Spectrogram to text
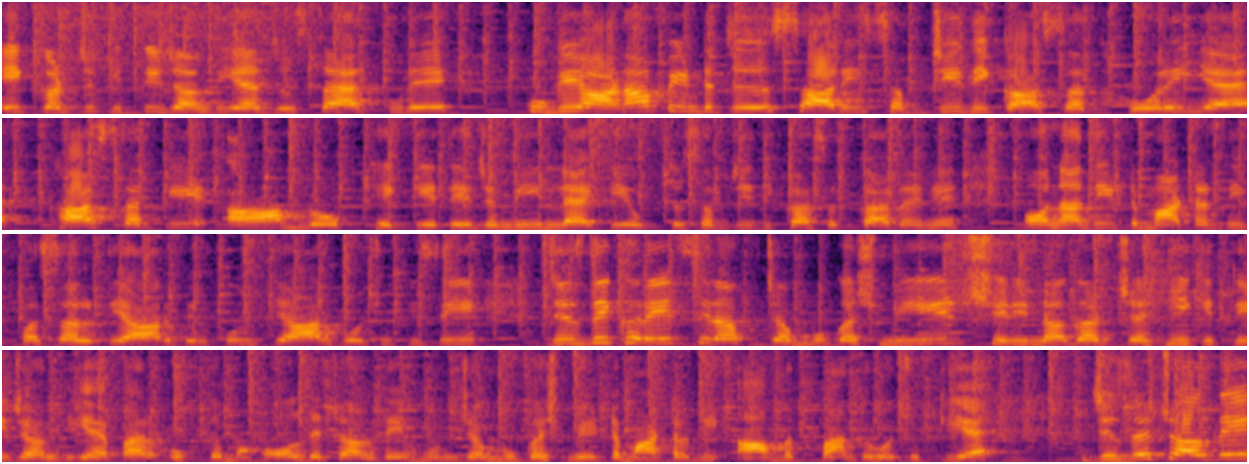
ਏਕੜ 'ਚ ਕੀਤੀ ਜਾਂਦੀ ਹੈ। ਜਿਸ ਤਹਿਤ ਪੂਰੇ ਕੁਗਿਆਣਾ ਪਿੰਡ 'ਚ ਸਾਰੀ ਸਬਜ਼ੀ ਦੀ ਕਾਸਤ ਹੋ ਰਹੀ ਹੈ। ਖਾਸ ਕਰਕੇ ਆਮ ਲੋਕ ਠੇਕੇ ਤੇ ਜ਼ਮੀਨ ਲੈ ਕੇ ਉਕਤ ਸਬਜ਼ੀ ਦੀ ਕਾਸਤ ਕਰ ਰਹੇ ਨੇ। ਉਹਨਾਂ ਦੀ ਟਮਾਟਰ ਦੀ ਫਸਲ ਤਿਆਰ ਬਿਲਕੁਲ ਤਿਆਰ ਹੋ ਚੁੱਕੀ ਸੀ, ਜਿਸ ਦੀ ਖਰੀਦ ਸਿਰਫ ਜੰਮੂ ਕਸ਼ਮੀਰ ਸ਼੍ਰੀਨਗਰ 'ਚ ਹੀ ਕੀਤੀ ਜਾਂਦੀ ਹੈ। ਪਰ ਉਕਤ ਮਾਹੌਲ ਦੇ ਚੱਲਦੇ ਹੁਣ ਜੰਮੂ ਕਸ਼ਮੀਰ ਟਮਾਟਰ ਦੀ ਆਮਦ ਬੰਦ ਹੋ ਚੁੱਕੀ ਹੈ, ਜਿਸ ਦੇ ਚੱਲਦੇ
